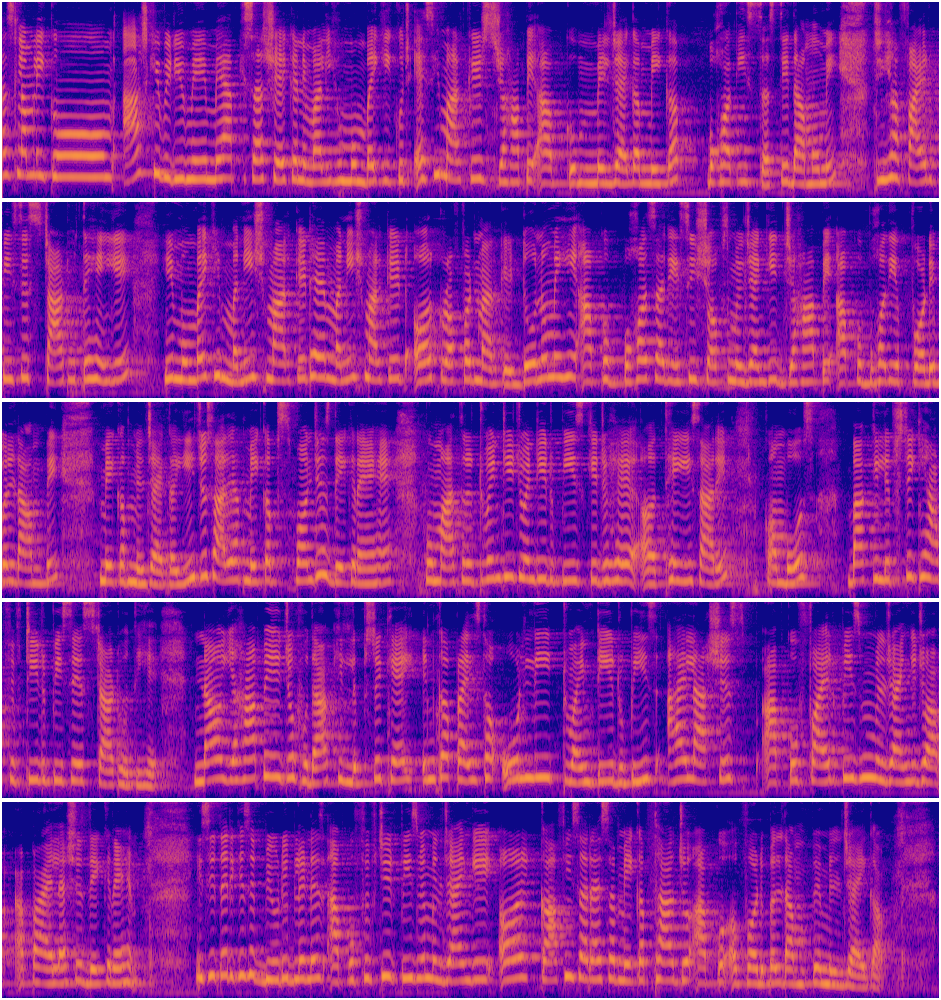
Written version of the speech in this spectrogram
वालेकुम आज की वीडियो में मैं आपके साथ शेयर करने वाली हूँ मुंबई की कुछ ऐसी मार्केट्स जहाँ पे आपको मिल जाएगा मेकअप बहुत ही सस्ते दामों में। जी हाँ फाइव रुपीज़ से स्टार्ट होते हैं ये। ये मुंबई की मनीष मार्केट है। मनीष मार्केट और क्रॉफर्ड मार्केट दोनों में ही आपको बहुत सारी ऐसी शॉप्स मिल जाएँगी जहाँ पे आपको बहुत ही अफोर्डेबल दाम पे मेकअप मिल जाएगा। ये जो सारे आप मेकअप स्पॉन्जेस देख रहे हैं, वो मात्र ट्वेंटी ट्वेंटी रुपीज़ के जो है थे ये सारे कॉम्बोज बाकी लिपस्टिक यहाँ फिफ्टी रुपीज़ से स्टार्ट होती है। ना यहाँ पे जो हुदा की लिपस्टिक है, इनका प्राइस था only twenty rupees eyelashes आपको फाइव रुपीज़ में मिल जाएँगे जो आप आई लैशेज़ देख रहे हैं। इसी तरीके से ब्यूटी ब्लेंडर्स आपको फिफ्टी रुपीज़ में मिल जाएँगे और काफ़ी सारा ऐसा मेकअप था जो आपको अफोर्डेबल दामों पे मिल जाएगा।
